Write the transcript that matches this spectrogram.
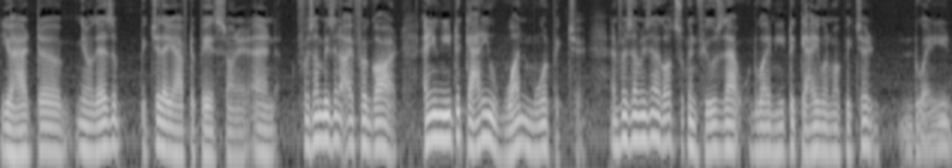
you had to you know there's a picture that you have to paste on it and for some reason i forgot. And you need to carry one more picture. And for some reason i got so confused that do i need to carry one more picture? Do i need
